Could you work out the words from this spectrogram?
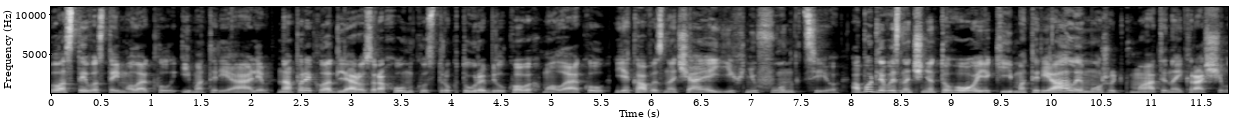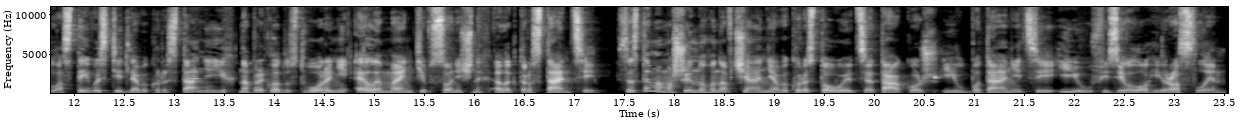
властивостей молекул і матеріалів, наприклад, для розрахунку структури білкових молекул, яка визначає їхню функцію, або для визначення того, які матеріали можуть мати найкращі властивості для використання їх, наприклад, у створенні елементів сонячних електростанцій. Система машинного навчання використовується також і в ботаніці, і у фізіології рослин.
